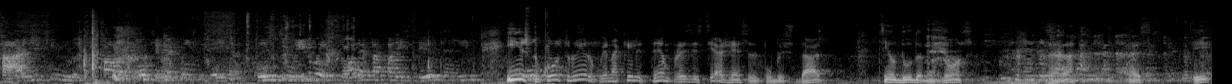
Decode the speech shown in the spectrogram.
hard que fala não, que não é coincidência. Construíram a história para parecer que. Isto, construíram, porque naquele tempo existia agência de publicidade, tinha o Duda Mendonça, né? Mas- e, Eles,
